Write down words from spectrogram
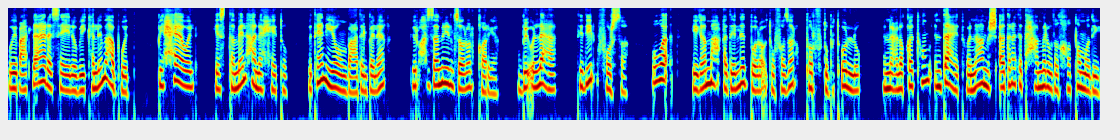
ويبعت لها رسائل وبيكلمها بود. بيحاول يستملها ناحيته. وتاني يوم بعد البلاغ بيروح زمري لزارا القرية وبيقول لها تديله فرصة. ووقت يجمع أدلة براءته فزارا بترفض وبتقول له إن علاقتهم انتهت وإنها مش قادرة تتحمل وتتخطى ماضيه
